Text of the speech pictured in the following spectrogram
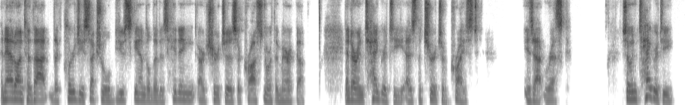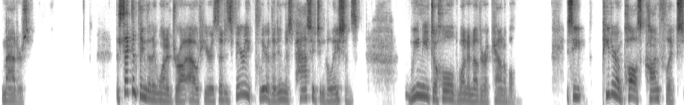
And add on to that the clergy sexual abuse scandal that is hitting our churches across North America. And our integrity as the church of Christ is at risk. So integrity matters. The second thing that I want to draw out here is that it's very clear that in this passage in Galatians, we need to hold one another accountable. You see, Peter and Paul's conflict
